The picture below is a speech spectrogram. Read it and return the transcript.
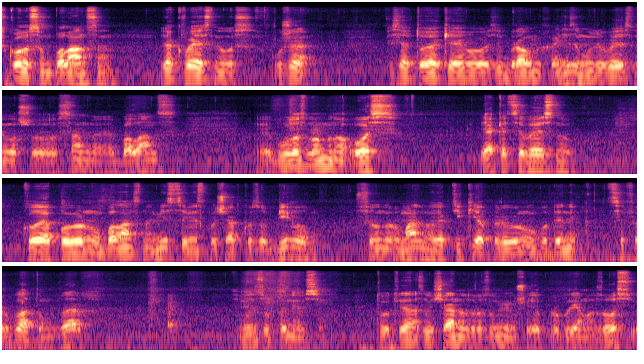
з колесом баланса. Як вияснилось, вже після того, як я його зібрав механізм, вже вияснилось, що саме баланс е, була зломана ось. Як я це вияснив? Коли я повернув баланс на місце, він спочатку забігав, все нормально. Як тільки я перевернув годинник циферблатом вверх, він зупинився. Тут я, звичайно, зрозумів, що є проблема з осью.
